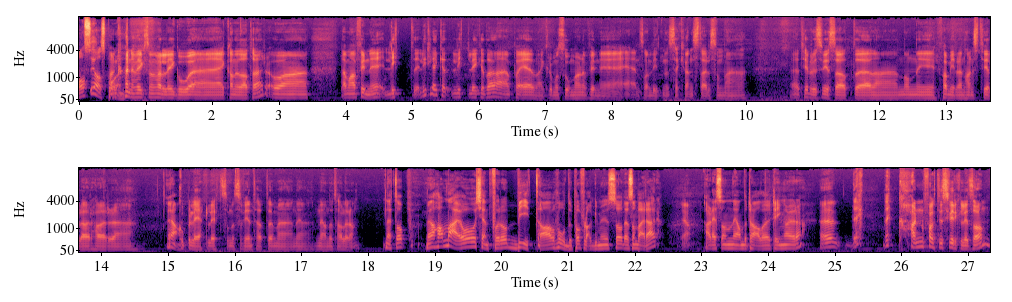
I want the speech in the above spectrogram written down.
Oss i Han kan virke som en veldig god eh, kandidat her. Og eh, de har funnet litt, litt, like, litt likheter. På en av kromosomene har de funnet en sånn liten sekvens der som eh, tydeligvis viser at uh, noen i familien hans tidligere har uh, Ja, kopulert litt, som det så fint heter, med ne neandertalerne. nettopp. Men han er jo kjent for å bite av hodet på flaggermus og det som verre er. Ja. Er det sånn neandertalerting å gjøre? Uh, det, det kan faktisk virke litt sånn.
